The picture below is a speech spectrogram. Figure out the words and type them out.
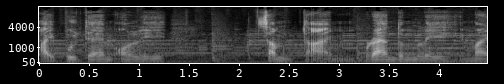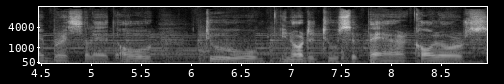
I put them only sometime randomly in my bracelet or to in order to separate colors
